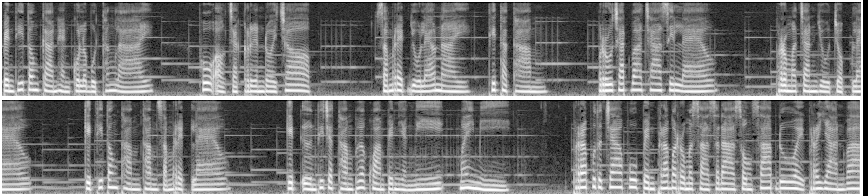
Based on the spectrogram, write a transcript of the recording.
เป็นที่ต้องการแห่งกุลบุตรทั้งหลาย ผู้ออกจากเรือนโดยชอบสำเร็จอยู่แล้วใน ทิฏฐธรรม รู้ชัดว่าชาสิ้นแล้ว พรหมจรรย์อยู่จบแล้ว กิจที่ต้องทำทำสำเร็จแล้ว กิจอื่นที่จะทำเพื่อความเป็นอย่างนี้ไม่มี พระพุทธเจ้าผู้เป็นพระบรมศาสดาทรงทราบด้วยพระญาณว่า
